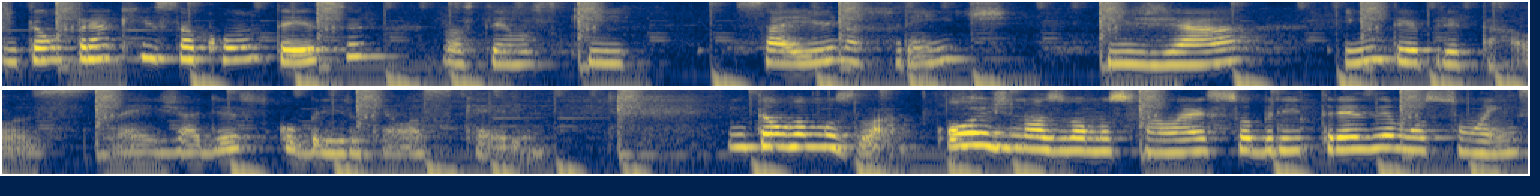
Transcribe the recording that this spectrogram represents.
Então, para que isso aconteça, nós temos que sair na frente e já interpretá-las, né? E já descobrir o que elas querem. Então vamos lá. Hoje nós vamos falar sobre três emoções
